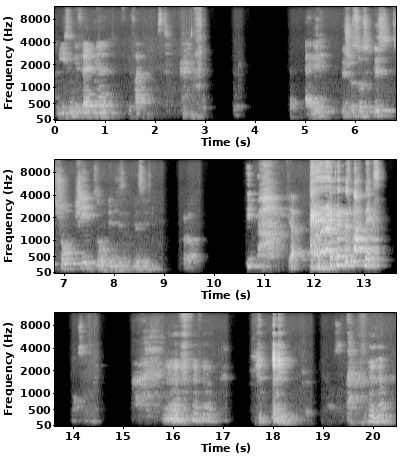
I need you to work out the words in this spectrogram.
An Isen gefällt mir die Feierabend. Eigentlich ist schon so, ist schon schön so in diesem, es ist. Oder? Ich, Ja. Macht nix. mhm. Frisch.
